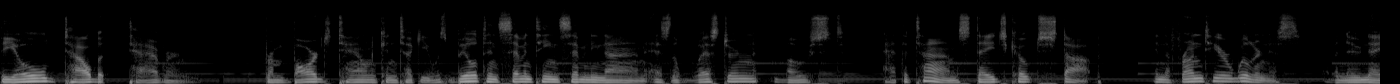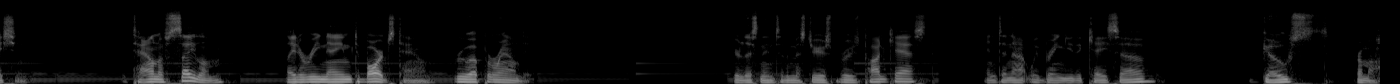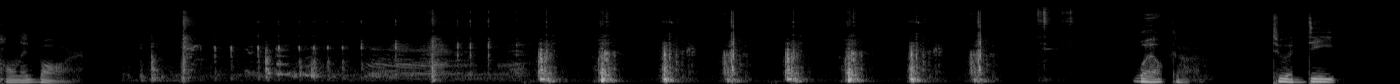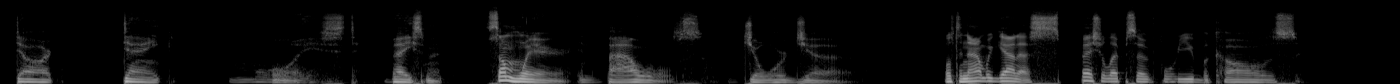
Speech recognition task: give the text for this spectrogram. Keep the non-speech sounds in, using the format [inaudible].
The old Talbot Tavern from Bardstown, Kentucky was built in 1779 as the westernmost, at the time, stagecoach stop in the frontier wilderness of a new nation. The town of Salem, later renamed to Bardstown, grew up around it. You're listening to the Mysterious Brews podcast, and tonight we bring you the case of Ghosts from a Haunted Bar. Welcome to a deep, dark, dank, moist basement somewhere in the bowels of Georgia. Well, tonight we got a special episode for you because,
